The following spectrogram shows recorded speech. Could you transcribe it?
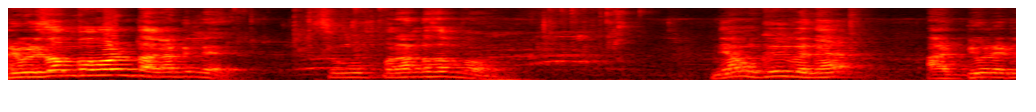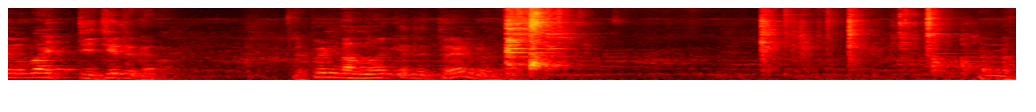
അടിപൊളി സംഭവം കേട്ടോ കണ്ടില്ലേ? സൂപ്പറാണ് സംഭവം. ഇനി നമുക്ക് ഇവനെ അടിപൊളിയായിട്ട് വറ്റിച്ചെടുക്കണം. ഇപ്പൊ ഉണ്ടെന്ന് നോക്കിയത്? ഇത്രയും ഉണ്ട് കണ്ടോ?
